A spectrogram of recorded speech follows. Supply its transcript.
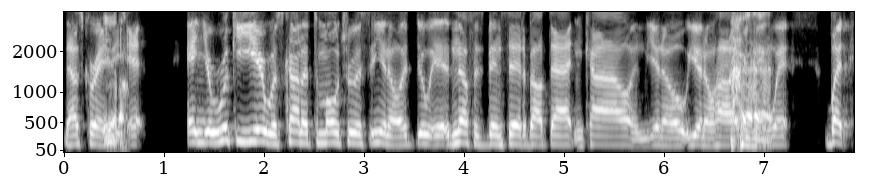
That's crazy. Yeah. And your rookie year was kind of tumultuous. You know, enough has been said about that and Kyle and you know, you know how everything went. But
